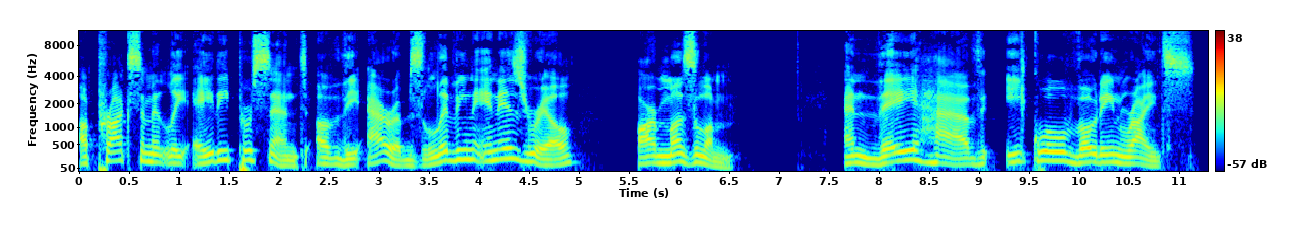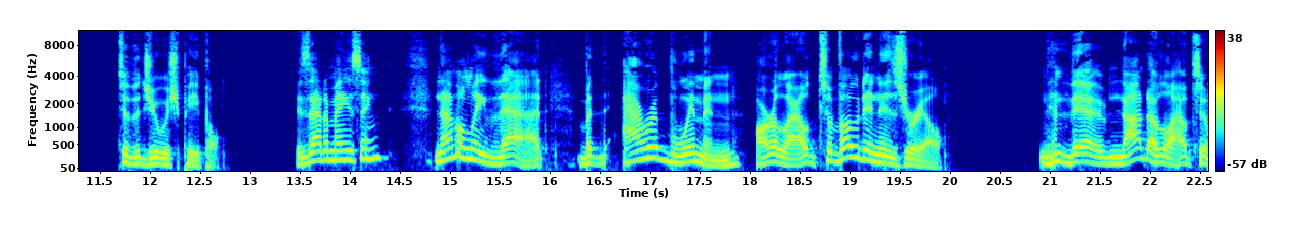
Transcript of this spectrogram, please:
approximately 80% of the Arabs living in Israel are Muslim, and they have equal voting rights to the Jewish people. Is that amazing? Not only that, but Arab women are allowed to vote in Israel. They're not allowed to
